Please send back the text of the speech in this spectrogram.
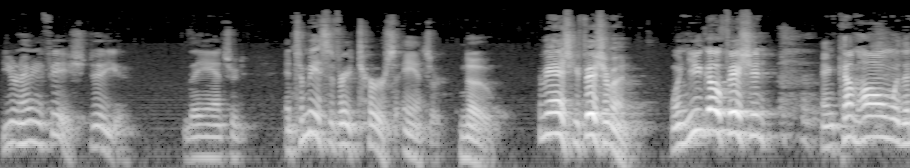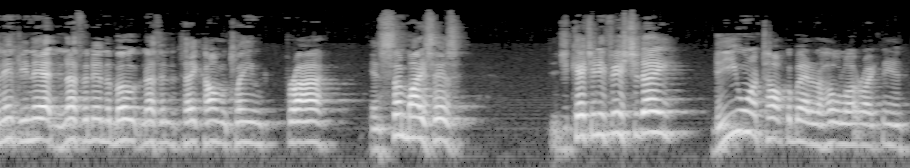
you don't have any fish, do you? They answered, and to me, it's a very terse answer no. Let me ask you, fishermen, when you go fishing and come home with an empty net nothing in the boat, nothing to take home and clean fry, and somebody says, Did you catch any fish today? Do you want to talk about it a whole lot right then?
